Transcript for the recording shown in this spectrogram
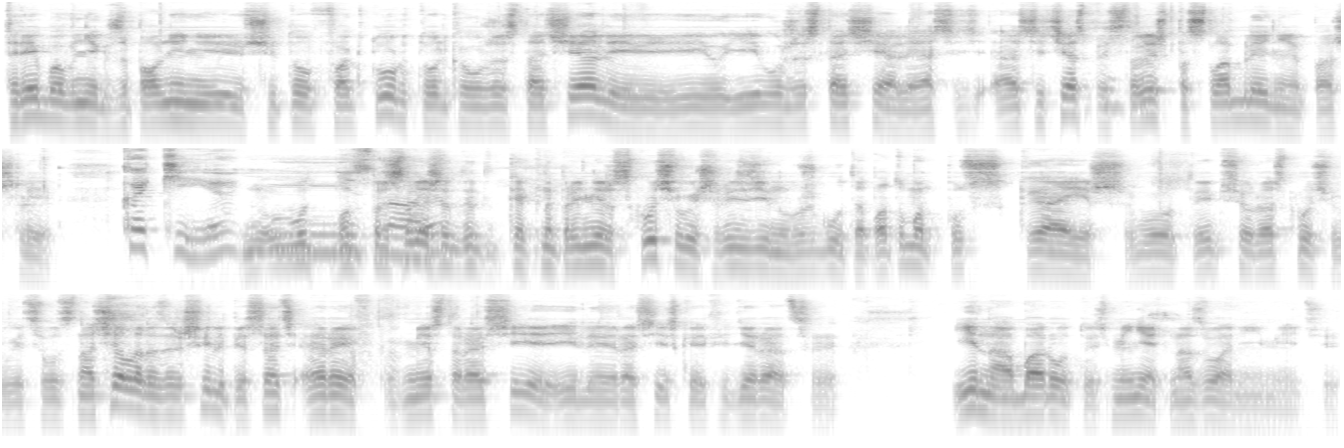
требования к заполнению счетов фактур только ужесточали и, и ужесточали, а, а сейчас, представляешь, послабления пошли. Какие? Ну, вот, Не вот представляешь, знаю. это как, например, скручиваешь резину в жгут, а потом отпускаешь, вот, и все раскручивается. Вот сначала разрешили писать РФ вместо Россия или Российская Федерация. И наоборот, то есть менять название имеете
